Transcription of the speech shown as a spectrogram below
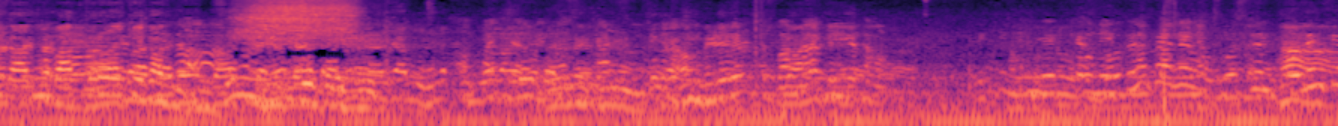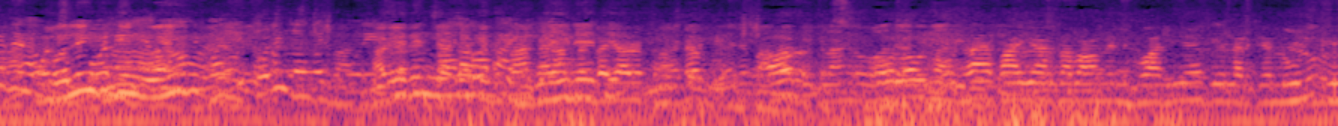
एक आदमी बात करो एक एक आदमी। हम भिड़े तो के लिए पोलिंग के दिन के वही अगले दिन चाचा की दुकान और वो लोग एफ़ दबाव में लिखवा दिए हैं कि लड़के लूट के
